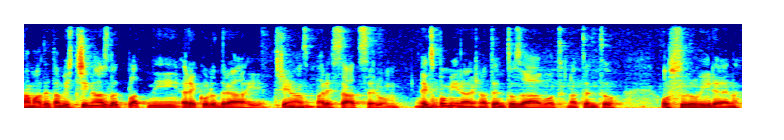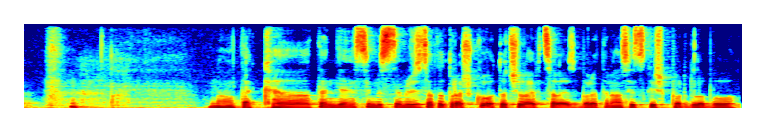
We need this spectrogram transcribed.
A máte tam již 13 let platný rekord dráhy, 13.57. Jak vzpomínáš na tento závod, na tento osudový den? No tak eh, ten deň si myslím, že sa to trošku otočilo aj v celej zbore, ten hasičský šport, lebo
